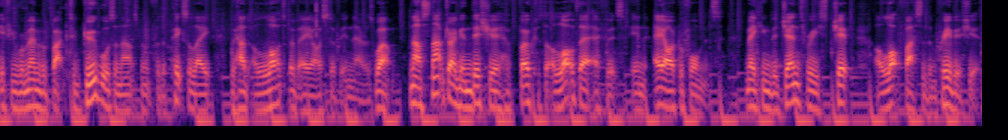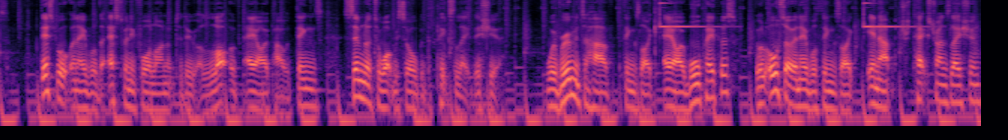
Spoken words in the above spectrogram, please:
if you remember back to Google's announcement for the Pixel 8, we had a lot of AI stuff in there as well. Now, Snapdragon this year have focused a lot of their efforts in AI performance, making the Gen 3 chip a lot faster than previous years. This will enable the S24 lineup to do a lot of AI powered things, similar to what we saw with the Pixel 8 this year. We're rumored to have things like AI wallpapers. It will also enable things like in-app text translation,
